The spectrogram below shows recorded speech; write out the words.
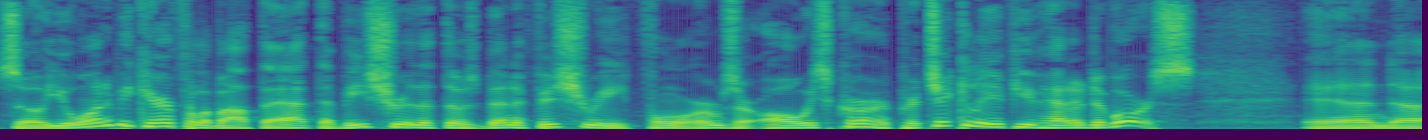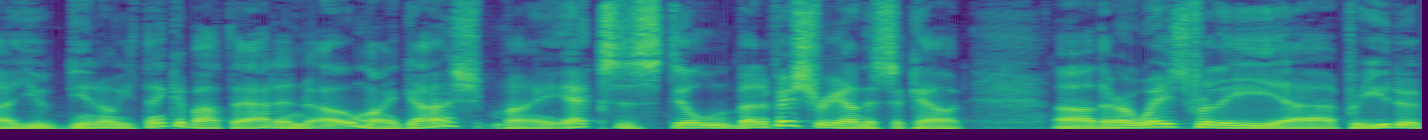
So you want to be careful about that. To be sure that those beneficiary forms are always current, particularly if you've had a divorce and uh, you you know you think about that and oh my gosh my ex is still beneficiary on this account. Uh, there are ways for the uh, for you to,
